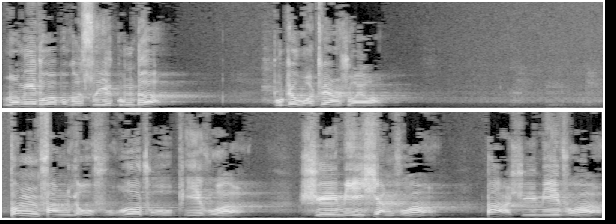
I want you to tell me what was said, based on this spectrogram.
阿弥陀不可思议功德，不止我这样说哟。东方有佛，阿处毗佛，须弥相佛，大须弥佛，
